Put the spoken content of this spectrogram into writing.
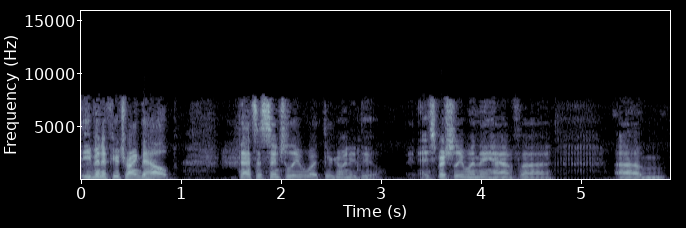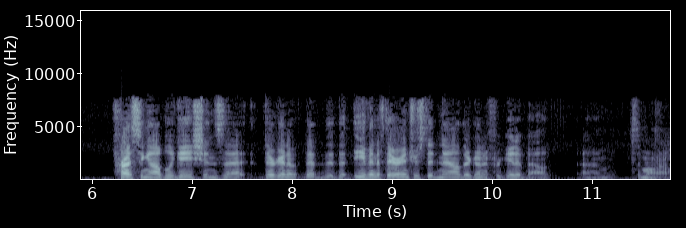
even if you're trying to help, that's essentially what they're going to do, especially when they have uh, um, pressing obligations that they're going to, that, that, that, even if they're interested now, they're going to forget about um, tomorrow.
